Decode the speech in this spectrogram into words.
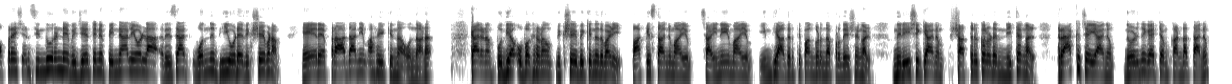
ഓപ്പറേഷൻ സിന്ദൂറിന്റെ വിജയത്തിന് പിന്നാലെയുള്ള റിസാറ്റ് ഒന്ന് ബിയുടെ വിക്ഷേപണം ഏറെ പ്രാധാന്യം അർഹിക്കുന്ന ഒന്നാണ്. കാരണം പുതിയ ഉപകരണം വിക്ഷേപിക്കുന്നത് വഴി പാകിസ്ഥാനുമായും ചൈനയുമായും ഇന്ത്യ അതിർത്തി പങ്കിടുന്ന പ്രദേശങ്ങൾ നിരീക്ഷിക്കാനും ശത്രുക്കളുടെ നീക്കങ്ങൾ ട്രാക്ക് ചെയ്യാനും നുഴഞ്ഞുകയറ്റം കണ്ടെത്താനും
